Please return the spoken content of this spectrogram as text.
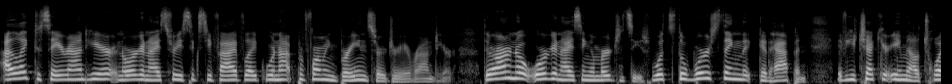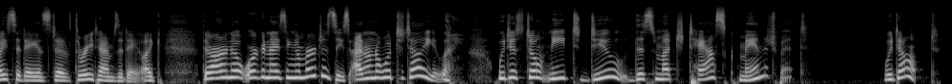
I like to say around here and organize 365 like we're not performing brain surgery around here. There are no organizing emergencies. What's the worst thing that could happen if you check your email twice a day instead of three times a day? Like there are no organizing emergencies. I don't know what to tell you. Like we just don't need to do this much task management. We don't.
